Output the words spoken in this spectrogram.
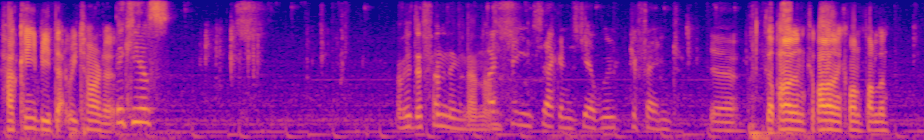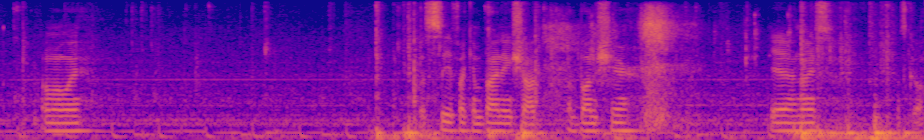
How can you be that retarded? Big heals. Are we defending then? or? 19 seconds, yeah, we'll defend. Yeah, Kill Paladin, kill Paladin, come on, Paladin. on my way. Let's see if I can binding shot a bunch here. Yeah, nice. Let's go.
